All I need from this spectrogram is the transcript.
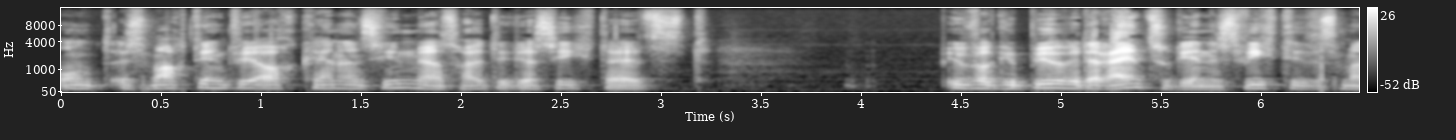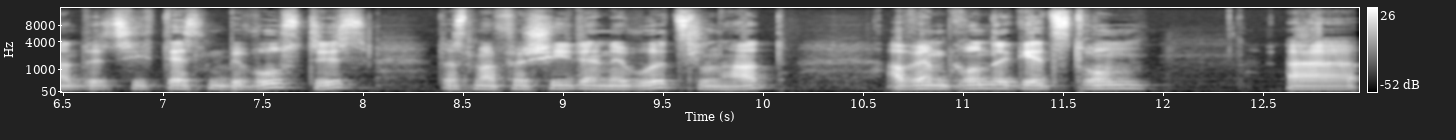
und es macht irgendwie auch keinen Sinn mehr aus heutiger Sicht, da jetzt über Gebühr wieder reinzugehen. Es ist wichtig, dass man sich dessen bewusst ist, dass man verschiedene Wurzeln hat. Aber im Grunde geht es darum, äh,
